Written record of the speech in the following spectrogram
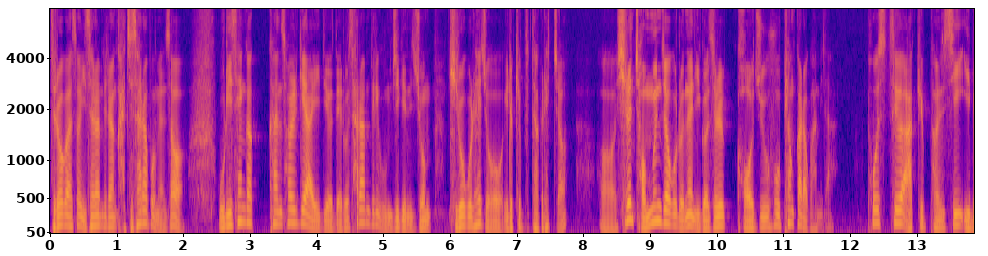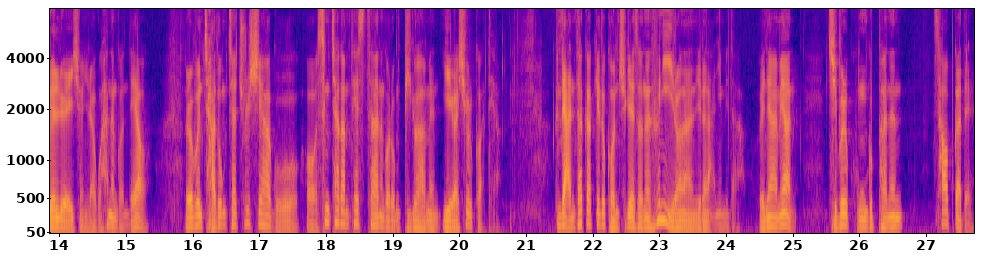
들어가서 이 사람들이랑 같이 살아보면서 우리 생각한 설계 아이디어대로 사람들이 움직이는지 좀 기록을 해줘 이렇게 부탁을 했죠. 어, 실은 전문적으로는 이것을 거주 후 평가라고 합니다. 포스트 아큐펀시 이벨루에이션이라고 하는 건데요. 여러분 자동차 출시하고 어, 승차감 테스트하는 거랑 비교하면 이해가 쉬울 것 같아요. 근데 안타깝게도 건축에서는 흔히 일어나는 일은 아닙니다. 왜냐하면 집을 공급하는 사업가들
